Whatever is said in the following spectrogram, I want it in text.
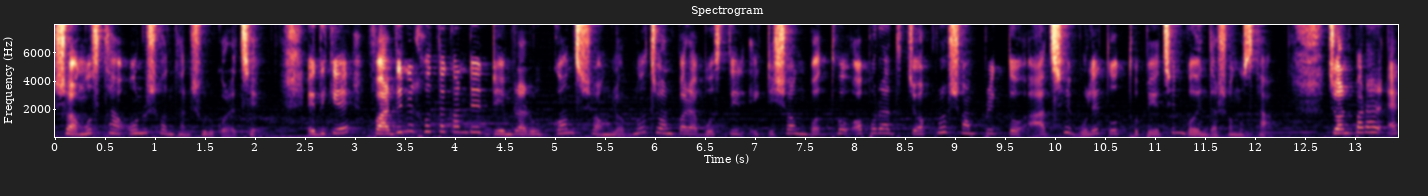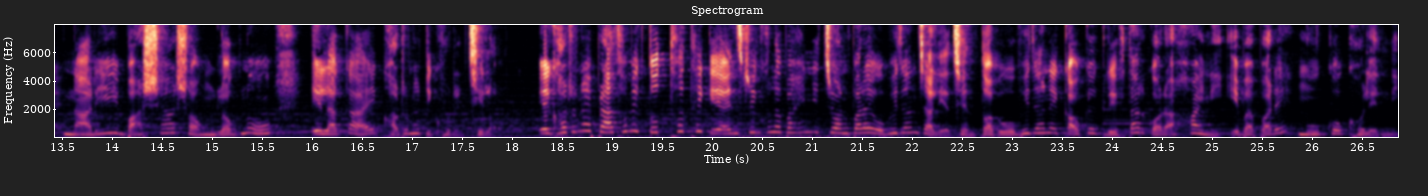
সংস্থা অনুসন্ধান শুরু করেছে। এদিকে ফারদিনের হত্যাকাণ্ডে ডেমরা রূপগঞ্জ সংলগ্ন চনপাড়া বস্তির একটি সংবদ্ধ অপরাধ চক্র সম্পৃক্ত আছে বলে তথ্য পেয়েছেন গোয়েন্দা সংস্থা। চনপাড়ার এক নারী বাসা সংলগ্ন এলাকায় ঘটনাটি ঘটেছিল। এ ঘটনায় প্রাথমিক তথ্য থেকে আইনশৃঙ্খলা বাহিনী চনপাড়ায় অভিযান চালিয়েছেন, তবে অভিযানে কাউকে গ্রেফতার করা হয়নি। এ ব্যাপারে মুখও খোলেননি।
